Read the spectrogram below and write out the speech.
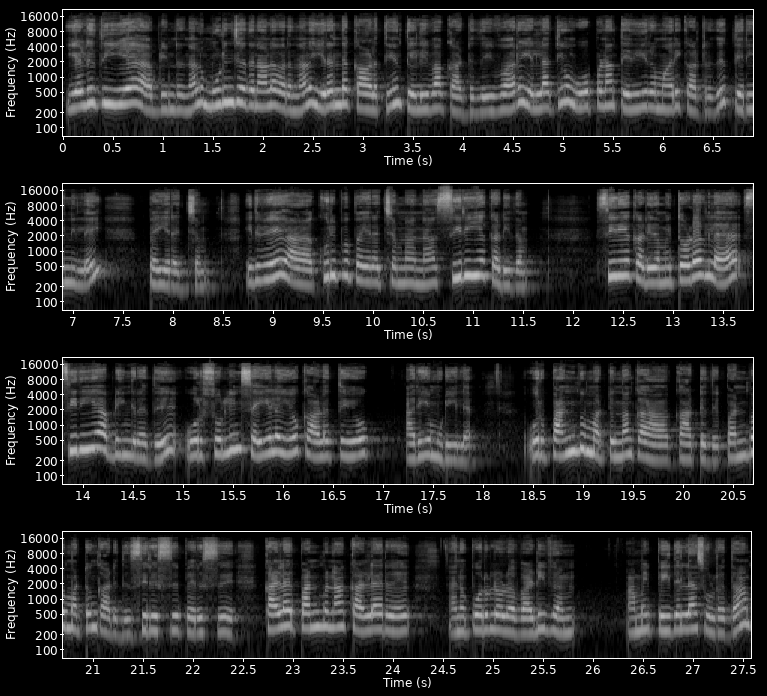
எழுதிய அப்படின்றதுனால முடிஞ்சதுனால வரதுனால இறந்த காலத்தையும் தெளிவாக காட்டுது. இவ்வாறு எல்லாத்தையும் ஓப்பனாக தெரிகிற மாதிரி காட்டுறது தெரிநிலை பெயரச்சம். இதுவே குறிப்பு பெயரச்சம்னா என்ன? சிறிய கடிதம். சிறிய கடிதம். இத்தொடரில் சிறிய அப்படிங்கிறது ஒரு சொல்லின் செயலையோ காலத்தையோ அறிய முடியல. ஒரு பண்பு மட்டும்தான் கா காட்டுது. பண்பு மட்டும் காட்டுது. சிறுசு பெருசு கலர். பண்புனா கலரு அந்த பொருளோட வடிவம் அமைப்பு இதெல்லாம் சொல்கிறது தான்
